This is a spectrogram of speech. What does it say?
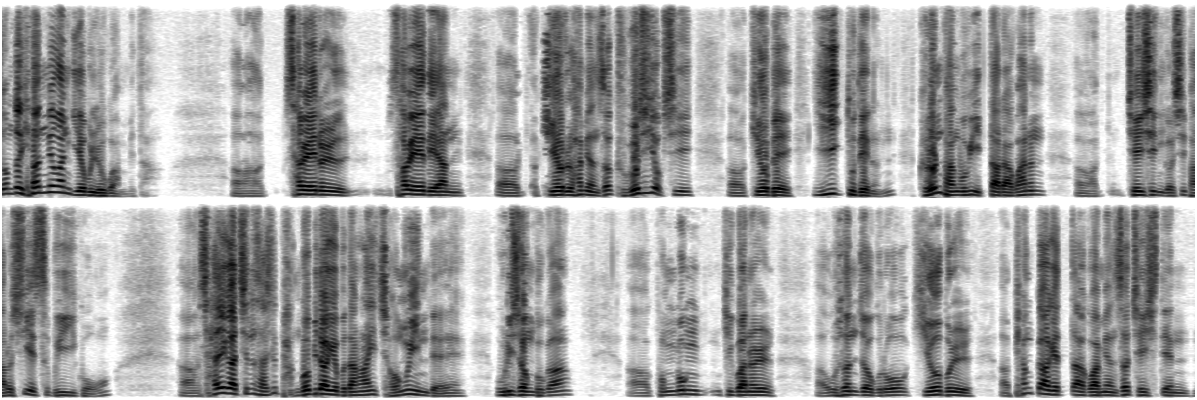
좀 더 현명한 기업을 요구합니다. 어, 사회를 사회에 대한 어, 기여를 하면서 그것이 역시 어, 기업의 이익도 되는 그런 방법이 있다라고 하는 어, 제시인 것이 바로 CSV이고 어, 사회 가치는 사실 방법이라기보다는 하나의 정의인데 우리 정부가 어, 공공기관을 어, 우선적으로 기업을 어, 평가하겠다고 하면서 제시된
